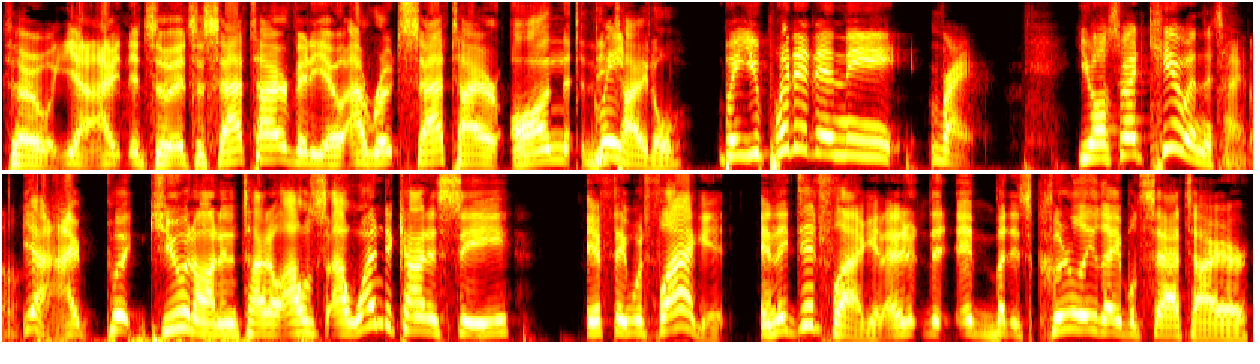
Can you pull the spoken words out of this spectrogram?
So yeah, I, it's a it's a satire video. I wrote satire on the Wait. title. But you put it in the right. You also had Q in the title. Yeah, I put QAnon in the title. I was I wanted to kind of see if they would flag it, and they did flag it. I- it- But it's clearly labeled satire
